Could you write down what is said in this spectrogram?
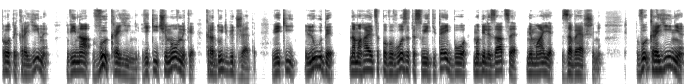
проти країни, війна в країні, в якій чиновники крадуть бюджети, в якій люди намагаються повивозити своїх дітей, бо мобілізація не має завершення. В країні,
